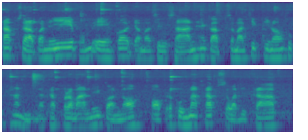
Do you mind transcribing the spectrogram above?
ครับสำหรับวันนี้ผมเองก็จะมาสื่อสารให้กับสมาชิกพี่น้องทุกท่านนะครับ ประมาณนี้ก่อนเนาะขอบพระคุณมากครับ สวัสดีครับ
